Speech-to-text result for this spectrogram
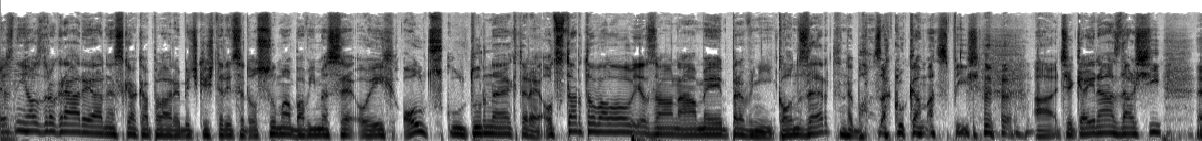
Host Rock Rádia, dneska kapela Rybičky 48 a bavíme se o jejich old school turné, které odstartovalo, je za námi první koncert, nebo za klukama spíš, a čekají nás další. Eh,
